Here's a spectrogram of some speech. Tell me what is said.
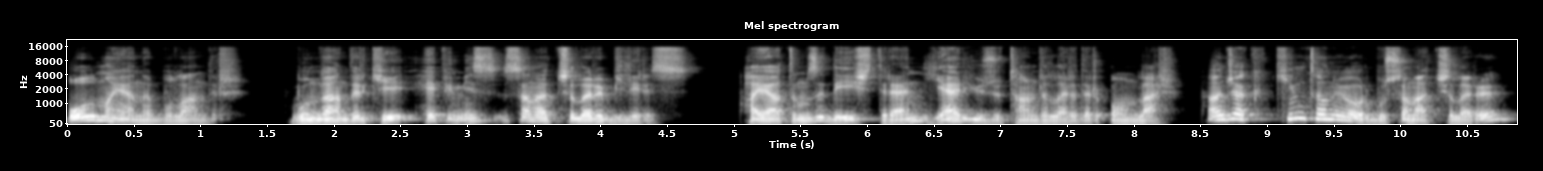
olmayanı bulandır. Bundandır ki hepimiz sanatçıları biliriz hayatımızı değiştiren yeryüzü tanrılarıdır onlar. Ancak kim tanıyor bu sanatçıları?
